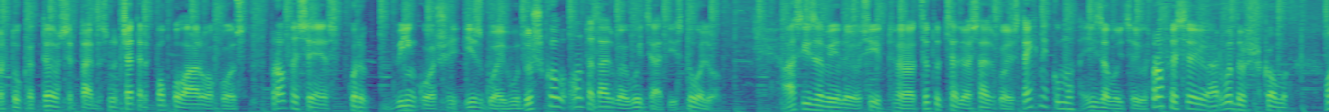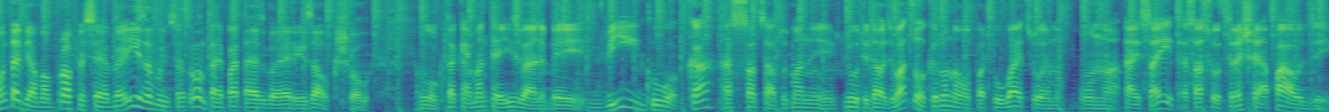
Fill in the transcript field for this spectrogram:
Par to, ka tev ir tādas nu, četras populārākās profesijas, kur vienkārši izgoja vidusskolu un tad aizgoja vicētīs toļo. Es izvēlējos iet citu ceļu, es aizgoju uz tehnikumu, izvēlējos profesiju ar vidusskolu, un tad jau man profesija bija izvēlēta, un tāpat aizgoju arī uz augšskolu. Lūk, tā kā man te izvēle bija vīgloka, es sacītu, man ļoti daudz vecāki runā par to vaicojumu, un kā es aitu, es esmu trešajā paudzī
